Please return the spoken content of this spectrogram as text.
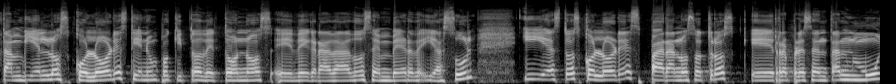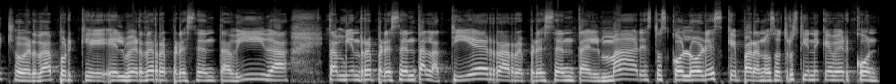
También los colores tiene un poquito de tonos eh, degradados en verde y azul y estos colores para nosotros eh, representan mucho, ¿verdad? Porque el verde representa vida también representa la tierra, representa el mar, estos colores que para nosotros tiene que ver con,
